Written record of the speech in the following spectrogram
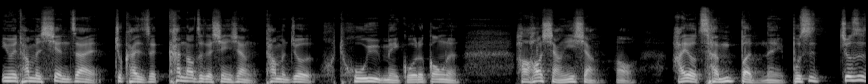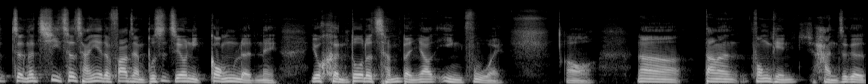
因为他们现在就开始在看到这个现象，他们就呼吁美国的工人好好想一想哦。还有成本呢，不是就是整个汽车产业的发展，不是只有你工人呢，有很多的成本要应付哎。哦，那当然，丰田喊这个，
